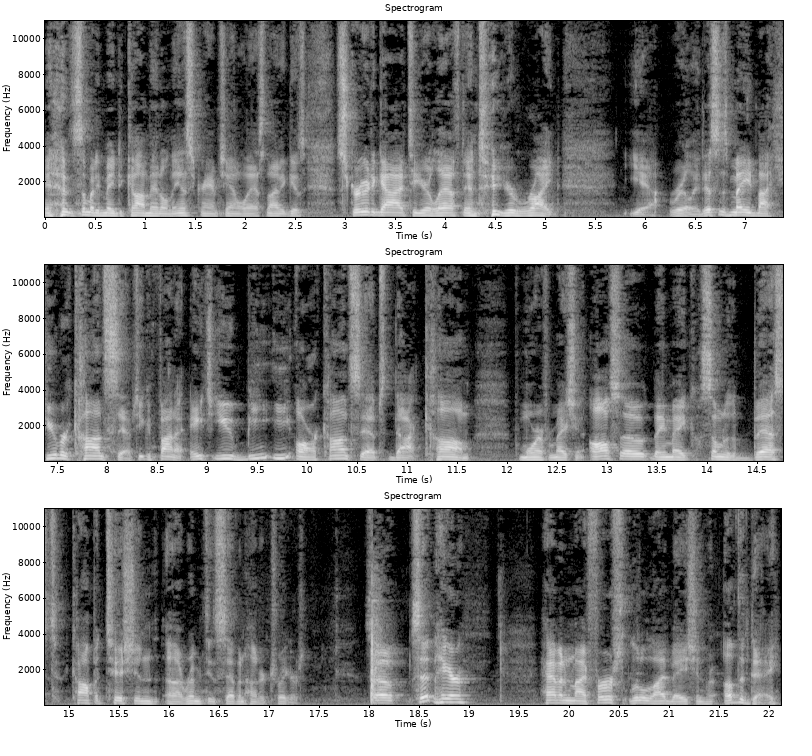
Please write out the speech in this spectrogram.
And somebody made the comment on the Instagram channel last night. It goes, screw the guy to your left and to your right. Yeah, really. This is made by Huber Concepts. You can find it at H-U-B-E-R concepts.com for more information. Also, they make some of the best competition uh, Remington 700 triggers. So, sitting here, having my first little libation of the day.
